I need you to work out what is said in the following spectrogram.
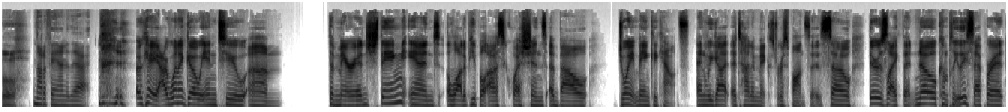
Ugh. Not a fan of that. Okay, I want to go into um, the marriage thing, and a lot of people ask questions about joint bank accounts, and we got a ton of mixed responses. So there's like the no, completely separate,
